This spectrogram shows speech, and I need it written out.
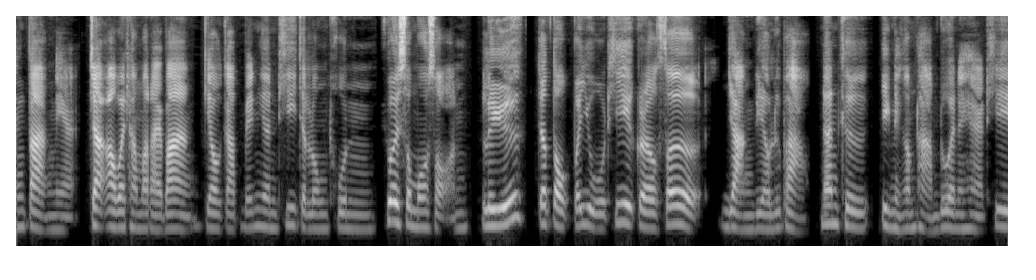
ต่างๆเนี่ยจะเอาไปทำอะไรบ้าง เกี่ยวกับเม็ดเงินที่จะลงทุนช่วยสโมสร หรือจะตกไปอยู่ที่เกรเซอร์อย่างเดียวหรือเปล่า นั่นคืออีกหนึ่งคำถามด้วยนะฮะที่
